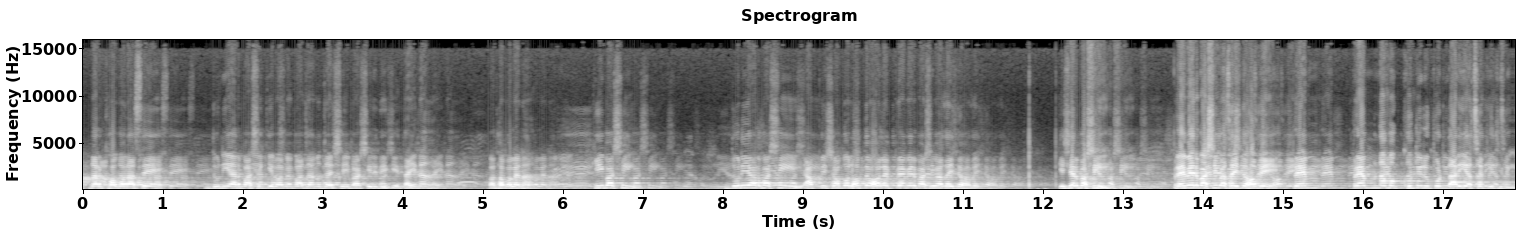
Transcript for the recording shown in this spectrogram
আপনার খবর আছে, দুনিয়ার বাসি কীভাবে বাজানো যায় সেই বাসির দিকে, তাই না? কথা বলে না? কি বাসি? দুনিয়ার বাসি। আপনি সফল হতে হলে প্রেমের বাসি বাজাইতে হবে। কিসের বাসি? প্রেমের বাসি বাজাইতে হবে। প্রেম প্রেম নামক খুঁটির উপর দাঁড়িয়ে আছে পৃথিবী।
